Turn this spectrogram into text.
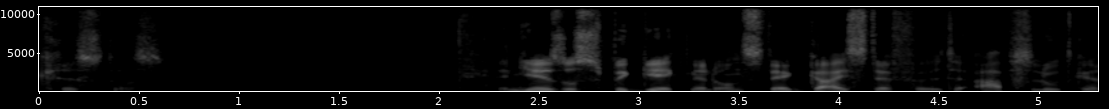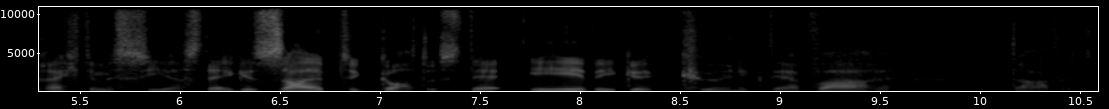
Christus. In Jesus begegnet uns der geisterfüllte, absolut gerechte Messias, der gesalbte Gottes, der ewige König, der wahre David.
